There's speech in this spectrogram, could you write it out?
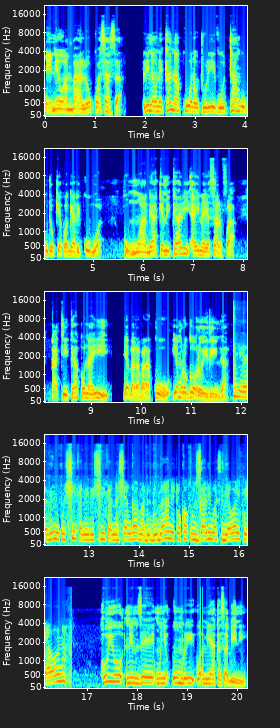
eneo ambalo kwa sasa linaonekana kuwa na utulivu tangu kutokea kwa gari kubwa kumwaga kemikali aina ya salfa katika kona hii ya barabara kuu ya Morogoro Iringa. E, lakini kushika nilishika, nashangaa madudu gani toka kuzaliwa sijawahi kuyaona. Huyu ni mzee mwenye umri wa miaka sabini,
